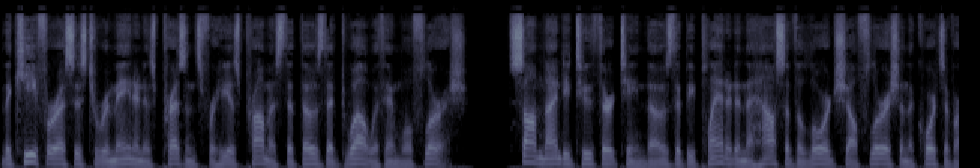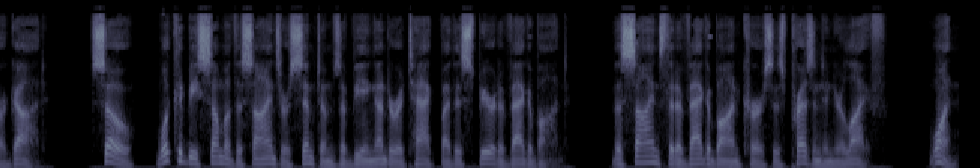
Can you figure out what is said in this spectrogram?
The key for us is to remain in his presence for he has promised that those that dwell with him will flourish. Psalm 92:13 Those that be planted in the house of the Lord shall flourish in the courts of our God. So, what could be some of the signs or symptoms of being under attack by this spirit of vagabond? The signs that a vagabond curse is present in your life. 1.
